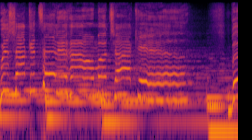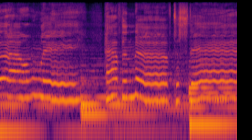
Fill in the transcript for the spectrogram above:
Wish I could tell you how much I care. But I to stay.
